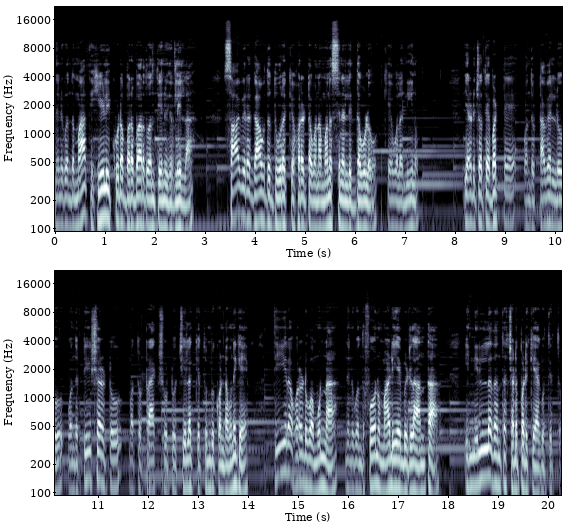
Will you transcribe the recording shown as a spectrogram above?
ನಿನಗೊಂದು ಮಾತು ಹೇಳಿ ಕೂಡ ಬರಬಾರದು ಅಂತೇನೂ ಇರಲಿಲ್ಲ. ಸಾವಿರ ಗಾವದ ದೂರಕ್ಕೆ ಹೊರಟವನ ಮನಸ್ಸಿನಲ್ಲಿದ್ದವಳು ಕೇವಲ ನೀನು. ಎರಡು ಜೊತೆ ಬಟ್ಟೆ, ಒಂದು ಟವೆಲ್ಲು, ಒಂದು ಟೀ ಶರ್ಟು ಮತ್ತು ಟ್ರ್ಯಾಕ್ ಶೂಟು ಚೀಲಕ್ಕೆ ತುಂಬಿಕೊಂಡವನಿಗೆ ತೀರ ಹೊರಡುವ ಮುನ್ನ ನಿನಗೊಂದು ಫೋನು ಮಾಡಿಯೇ ಬಿಡಲ ಅಂತ ಇನ್ನಿಲ್ಲದಂಥ ಚಡಪಡಿಕೆಯಾಗುತ್ತಿತ್ತು.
